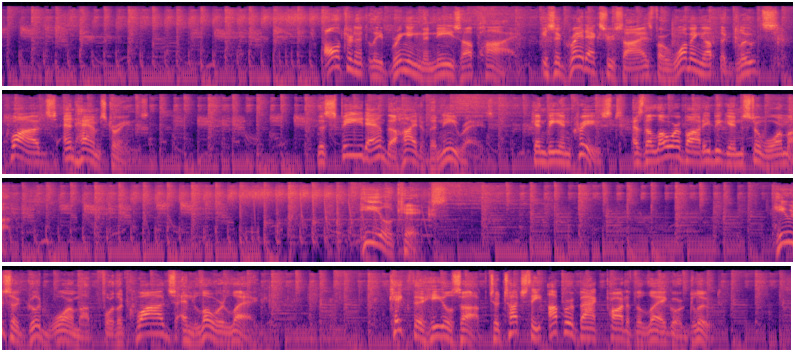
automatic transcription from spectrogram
Alternately bringing the knees up high is a great exercise for warming up the glutes, quads, and hamstrings. The speed and the height of the knee raise can be increased as the lower body begins to warm up. Heel kicks. Here's a good warm-up for the quads and lower leg. Kick the heels up to touch the upper back part of the leg or glute,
